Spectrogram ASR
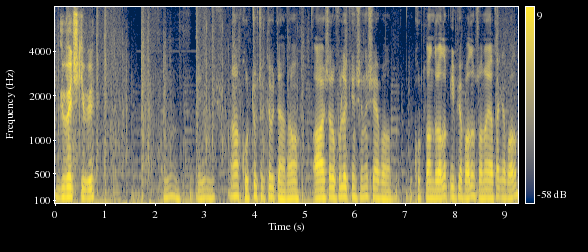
Güveç gibi. Hmm, iyiymiş. Aa kurtçuk çıktı bir tane tamam. Ağaçları full ekin şimdi şey yapalım. Kurtlandıralım, ip yapalım, sonra yatak yapalım.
